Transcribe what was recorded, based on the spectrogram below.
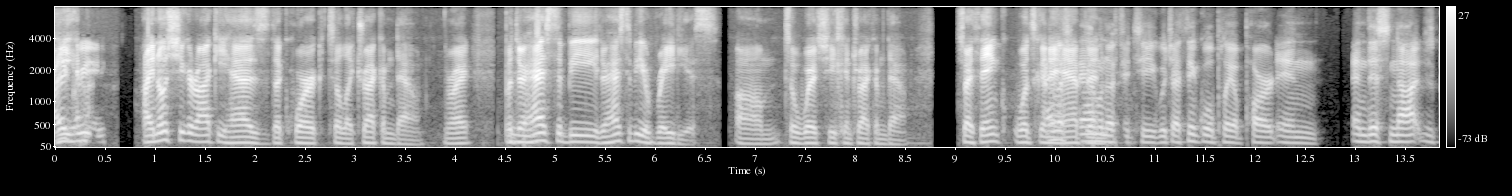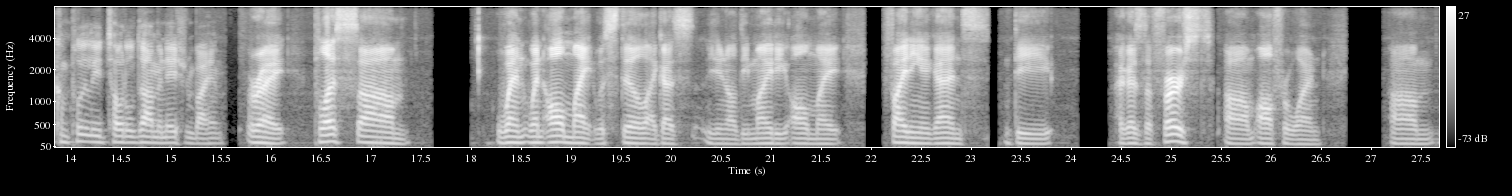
I agree. I know Shigaraki has the quirk to like track him down, right? But there Mhm. has to be there has to be a radius um to which he can track him down. So I think what's going to happen stamina fatigue, which I think will play a part in and this not completely total domination by him. right. Plus um when when All Might was still I guess, you know, the mighty All Might fighting against the I guess the first um All for One um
